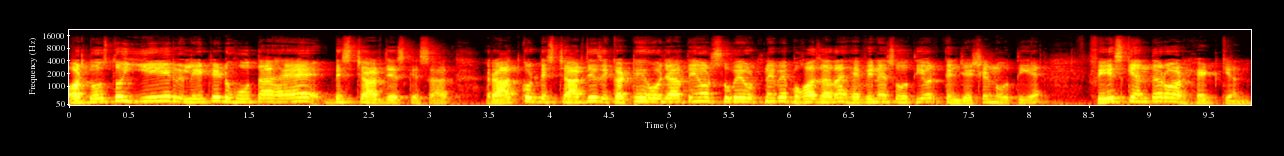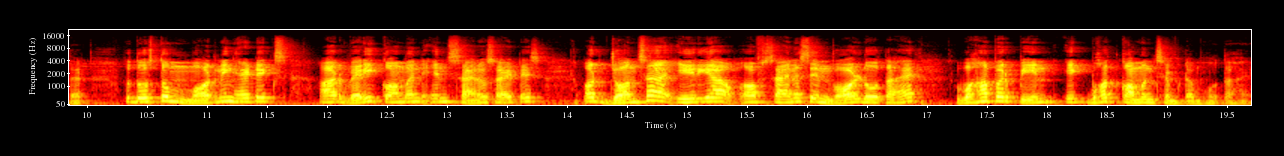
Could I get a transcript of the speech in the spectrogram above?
और दोस्तों, ये रिलेटेड होता है डिस्चार्जेस के साथ। रात को डिस्चार्जेस इकट्ठे हो जाते हैं और सुबह उठने पे बहुत ज़्यादा हैवीनेस होती है और कंजेशन होती है फेस के अंदर और हेड के अंदर। तो दोस्तों morning headaches are very common in sinusitis और जौन सा एरिया ऑफ़ साइनस इन्वॉल्व होता है, वहाँ पर पेन एक बहुत कॉमन सिम्टम होता है।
